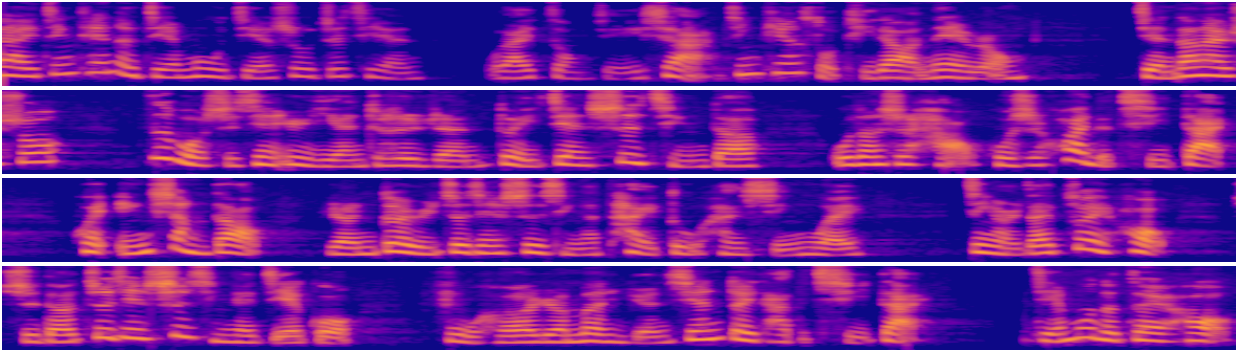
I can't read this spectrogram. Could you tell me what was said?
在今天的节目结束之前，我来总结一下今天所提到的内容。简单来说，自我实现预言就是人对一件事情的，无论是好或是坏的期待，会影响到。人对于这件事情的态度和行为，进而，在最后使得这件事情的结果符合人们原先对他的期待。节目的最后，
